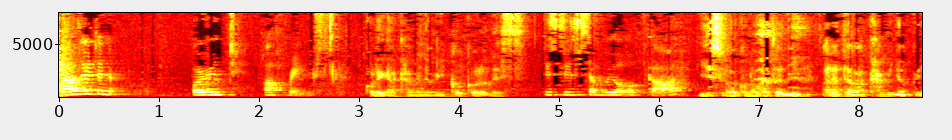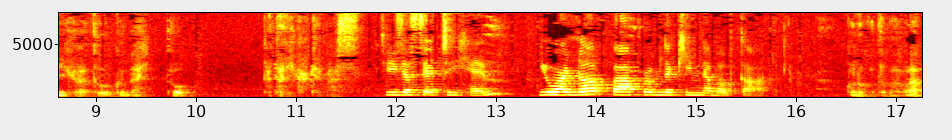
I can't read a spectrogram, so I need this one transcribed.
rather than burnt offerings. これが神の御心です This is the will of God. イエスはこの方にあなたは神の国から遠くないと語りかけます Jesus said to him, You are not far from the kingdom of God. この言葉は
